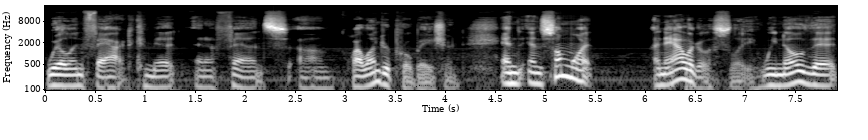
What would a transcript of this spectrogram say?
will in fact commit an offense um, while under probation. And, and somewhat analogously, we know that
